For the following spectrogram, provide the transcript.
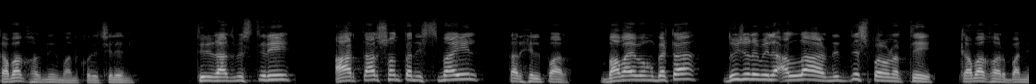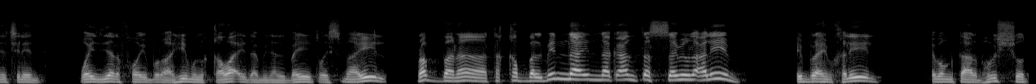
কাবা ঘর নির্মাণ করেছিলেন। তিনি রাজমিস্ত্রি আর তার সন্তান ইসমাইল, তার হেল্পার বাবা এবং বেটা দুইজনে মিলে আল্লাহর নির্দেশ পালনার্থে কাবা ঘর বানিয়েছিলেন। ওয়াইদিয়ার ফ ইব্রাহিমুল কাওয়াইদা মিনাল বাইত ও ইসমাইল, রব্বানা তাকাব্বাল মিন্না ইন্নাকা আনতাস সামিউল আলিম। ইব্রাহিম খলিল এবং তার ভবিষ্যৎ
